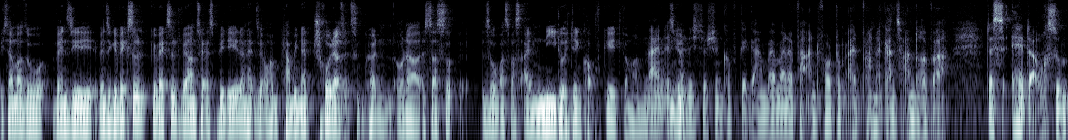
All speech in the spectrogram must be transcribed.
ich sag mal so, wenn Sie, wenn Sie gewechselt, gewechselt wären zur SPD, dann hätten Sie auch im Kabinett Schröder sitzen können. Oder ist das so, sowas, was einem nie durch den Kopf geht, wenn man. Nein, ist mir nicht durch den Kopf gegangen, weil meine Verantwortung einfach eine ganz andere war. Das hätte auch so ein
